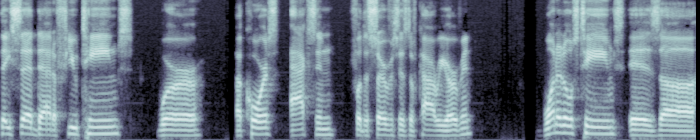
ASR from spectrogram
they said that a few teams were, of course, asking for the services of Kyrie Irving. One of those teams is, uh,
